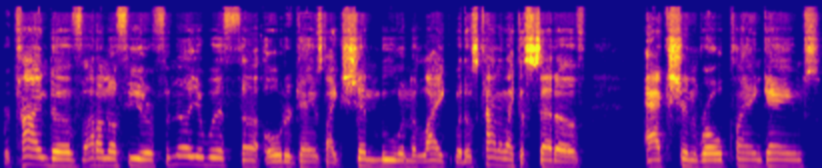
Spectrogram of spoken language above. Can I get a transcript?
were kind of, I don't know if you're familiar with uh, older games like Shenmue and the like, but it was kind of like a set of action role playing games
